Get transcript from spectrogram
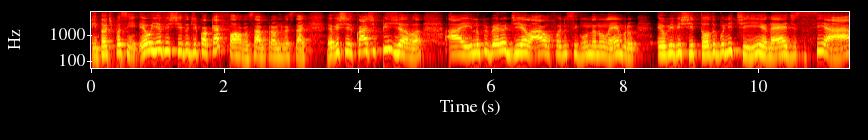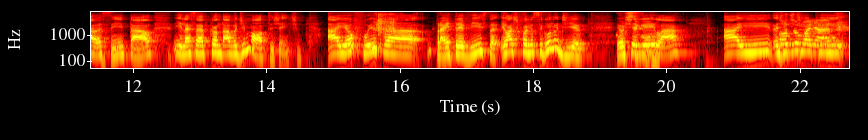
Então, tipo assim, eu ia vestido de qualquer forma, sabe, pra universidade. Eu vestido quase de pijama. Aí, no primeiro dia lá, ou foi no segundo, eu não lembro, eu me vesti todo bonitinho, né, de social, assim, e tal. E nessa época eu andava de moto, gente. Aí eu fui pra, pra entrevista, eu acho que foi no segundo dia. Eu cheguei Segundo. lá, Aí a Todo gente tinha molhado. que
